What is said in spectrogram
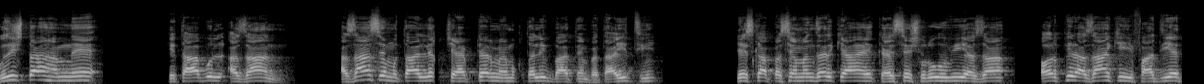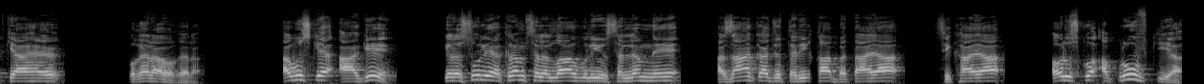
گزشتہ ہم نے کتاب الاذان، اذان سے متعلق چیپٹر میں مختلف باتیں بتائی تھیں کہ اس کا پس منظر کیا ہے، کیسے شروع ہوئی اذان اور پھر اذان کی افادیت کیا ہے، وغیرہ وغیرہ۔ اب اس کے آگے کہ رسول اکرم صلی اللہ علیہ وسلم نے اذان کا جو طریقہ بتایا، سکھایا اور اس کو اپروو کیا۔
